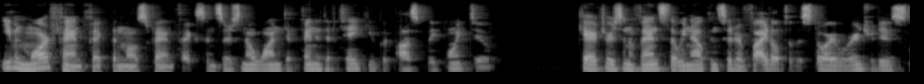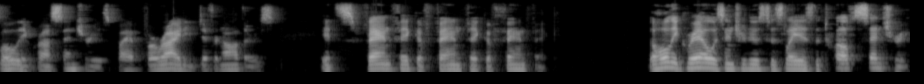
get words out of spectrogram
even more fanfic than most fanfics, since there's no one definitive take you could possibly point to. Characters and events that we now consider vital to the story were introduced slowly across centuries by a variety of different authors. It's fanfic of fanfic of fanfic. The Holy Grail was introduced as late as the 12th century.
